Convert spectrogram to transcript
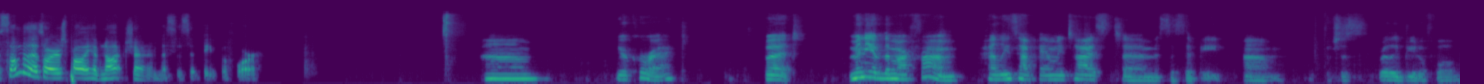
Some of those artists probably have not shown in Mississippi before. Um, you're correct, but many of them are from at least have family ties to Mississippi, um, which is really beautiful.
